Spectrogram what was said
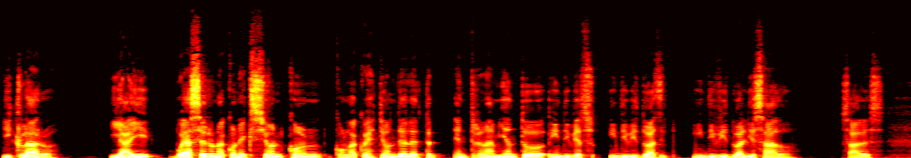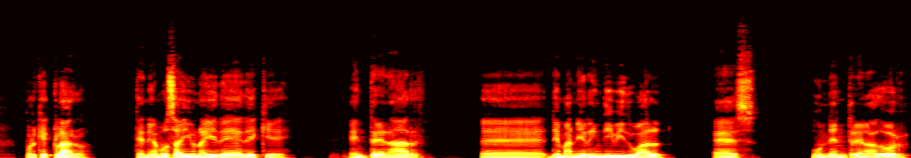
Y claro, y ahí voy a hacer una conexión con, con la cuestión del entrenamiento individualizado, ¿sabes? Porque claro, tenemos ahí una idea de que entrenar eh, de manera individual es un entrenador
